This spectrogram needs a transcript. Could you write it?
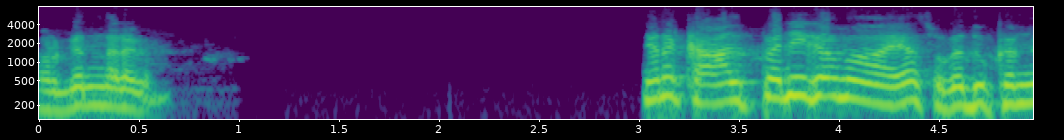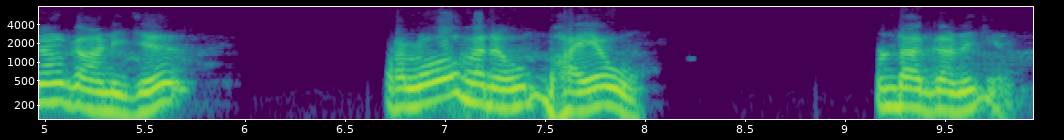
സ്വർഗം നരകം. ഇങ്ങനെ കാൽപ്പനികമായ സുഖദുഃഖങ്ങൾ കാണിച്ച് പ്രലോഭനവും ഭയവും ഉണ്ടാക്കുകയാണ് ചെയ്യുന്നത്.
